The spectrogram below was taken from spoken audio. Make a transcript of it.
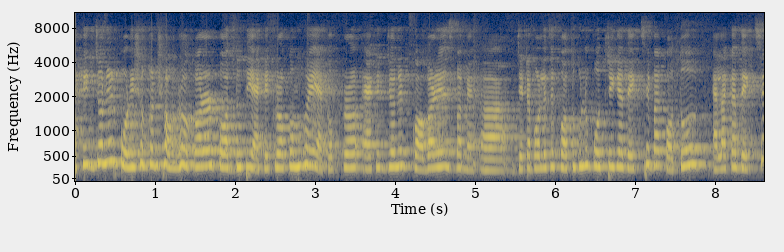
এক একজনের পরিসংখ্যান সংগ্রহ করার পদ্ধতি এক এক রকম হয় এক এক একজনের কভারেজ বা যেটা বলে যে কতগুলো পত্রিকা দেখছে বা কত এলাকা দেখছে,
